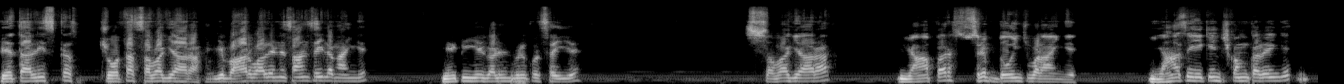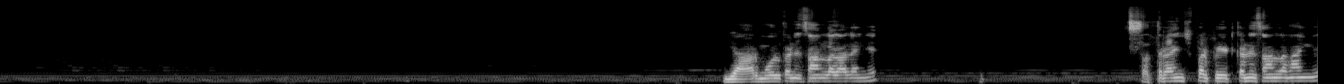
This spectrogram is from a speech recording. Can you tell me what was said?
पैतालीस का चौथा सवा ग्यारह ये बाहर वाले निशान से ही लगाएँगे। ये कि ये गणित बिल्कुल सही है। सवा ग्यारह, यहाँ पर सिर्फ़ दो इंच बढ़ाएँगे। यहाँ से एक इंच कम करेंगे। ये आर मोल का निशान लगा लेंगे। सत्रह इंच पर पेट का निशान लगाएँगे।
